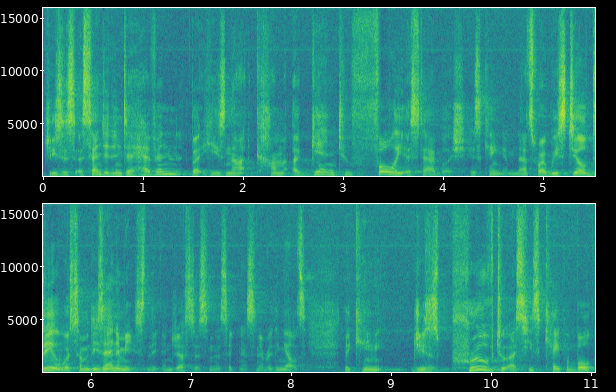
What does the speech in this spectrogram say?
Jesus ascended into heaven, but he's not come again to fully establish his kingdom. That's why we still deal with some of these enemies, the injustice and the sickness and everything else. The king, Jesus proved to us he's capable,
